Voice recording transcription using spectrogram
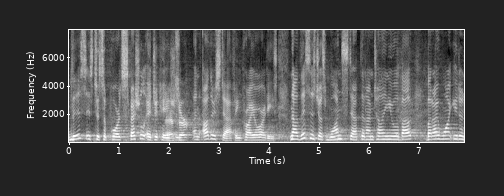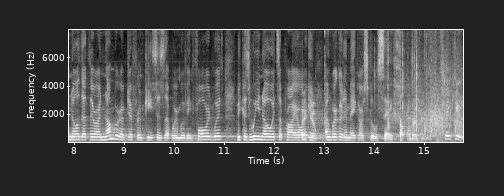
This is to support special education Answer. and other staffing priorities. Now, this is just one step that I'm telling you about, but I want you to know that there are a number of different pieces that we're moving forward with because we know it's a priority and we're going to make our schools safe. Thank you.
